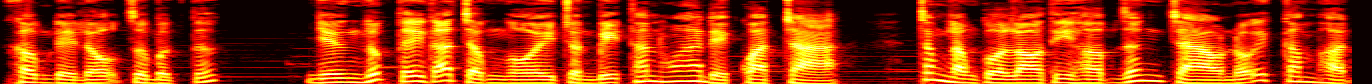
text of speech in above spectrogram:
Không để lộ sự bực tức, nhưng lúc thấy gã chồng ngồi chuẩn bị than hoa để quạt trả, trong lòng của lò thì hợp dâng trào nỗi căm hận.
